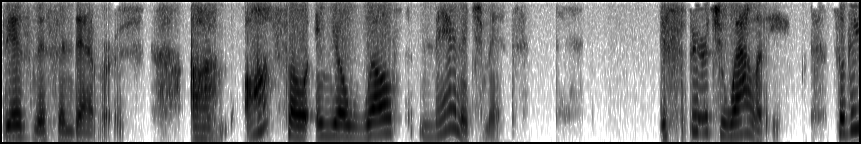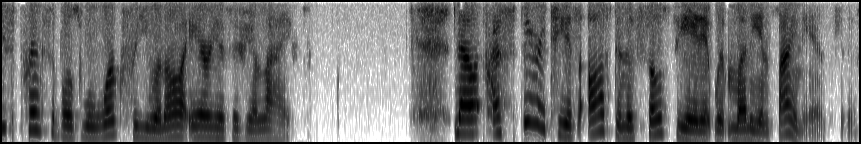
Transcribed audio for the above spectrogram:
business endeavors, Um, also in your wealth management is spirituality. So these principles will work for you in all areas of your life. Now, prosperity is often associated with money and finances.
